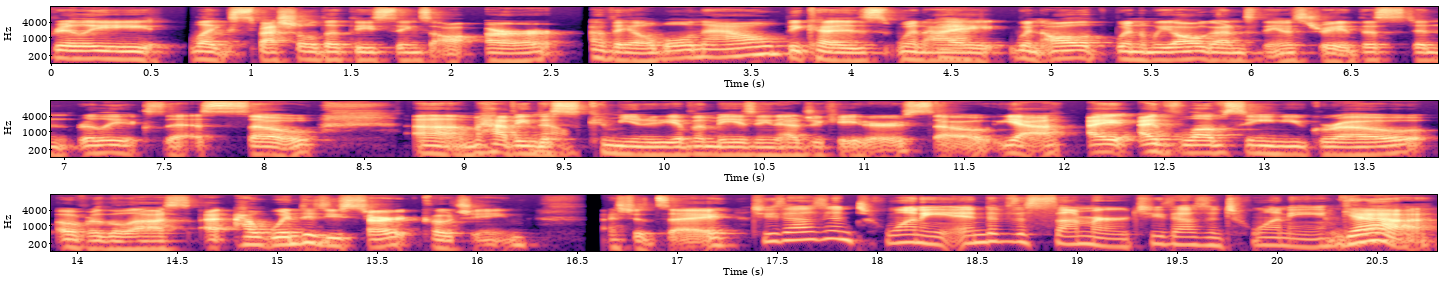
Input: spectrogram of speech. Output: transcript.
really like special that these things are available now because when yeah. I when all when we all got into the industry this didn't really exist so um, having no. this community of amazing educators so yeah I I've loved seeing you grow over the last uh, how when did you start coaching I should say 2020 end of the summer 2020 yeah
